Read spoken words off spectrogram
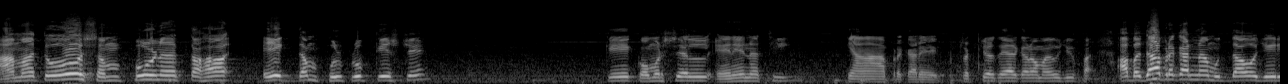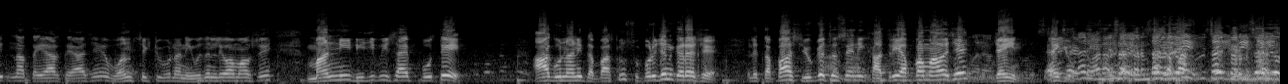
આમાં તો સંપૂર્ણતઃ એકદમ ફૂલ પ્રૂફ કેસ છે કે કોમર્શિયલ એને નથી ત્યાં આ પ્રકારે સ્ટ્રક્ચર તૈયાર કરવામાં આવ્યું છે. આ બધા પ્રકારના મુદ્દાઓ જે રીતના તૈયાર થયા છે વન સિક્સટી ફોરના નિવેદન લેવામાં આવશે. માનની ડીજીપી સાહેબ પોતે આ ગુનાની તપાસનું સુપરવિઝન કરે છે એટલે તપાસ યોગ્ય થશે એની ખાતરી આપવામાં આવે છે જય હિન્દ થેન્ક યુ જે કર્મચારીઓ જે કર્મચારીઓ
